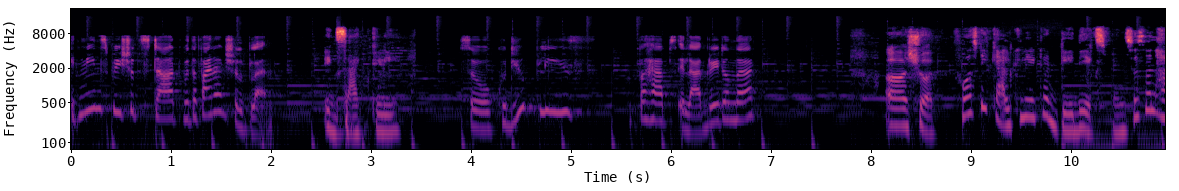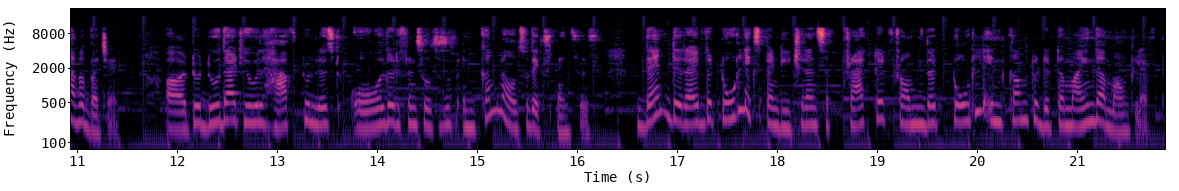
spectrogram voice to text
It means we should start with a financial plan. Exactly. So, could you please perhaps elaborate on that? Uh, sure. Firstly, calculate your daily expenses and have a budget. Uh, to do that, you will have to list all the different sources of income and also the expenses. Then derive the total expenditure and subtract it from the total income to determine the amount left.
